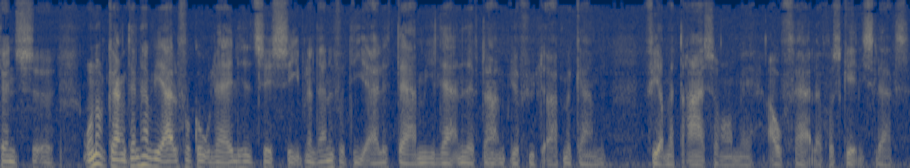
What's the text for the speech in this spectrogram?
Dens øh, undergang, den har vi alt for god lejlighed til at se, blandt andet fordi alle damme i landet efterhånden bliver fyldt op med gamle firmadresser og med affald af forskellige slags.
